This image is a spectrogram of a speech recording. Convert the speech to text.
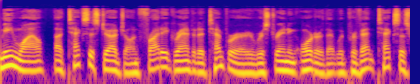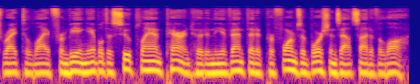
Meanwhile, a Texas judge on Friday granted a temporary restraining order that would prevent Texas Right to Life from being able to sue Planned Parenthood in the event that it performs abortions outside of the law.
